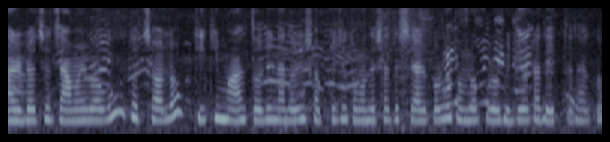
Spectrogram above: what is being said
আর এটা হচ্ছে জামাইবাবু। তো চলো, কি কি মাছ ধরি না ধরি সব কিছু তোমাদের সাথে শেয়ার করব। তোমরা পুরো ভিডিওটা দেখতে থাকো।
